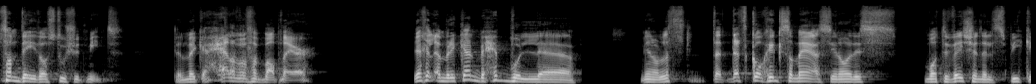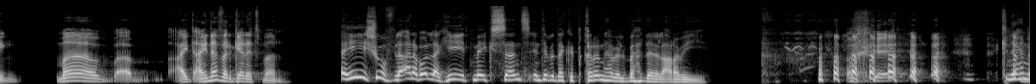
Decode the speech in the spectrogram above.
someday those two should meet they'll make a hell of a football player يا أخي الأمريكان بيحبوا ال you know let's let's go kick some ass you know this motivational speaking ما I, I never get it man هي شوف لا انا بقول لك هي it makes sense انت بدك تقارنها بالبهدله العربيه أوكي. نحن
